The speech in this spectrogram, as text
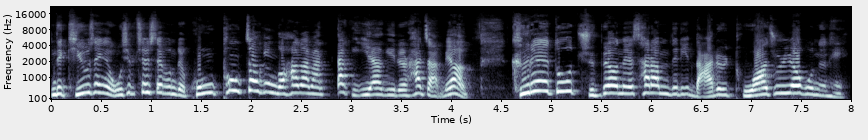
근데 기후생의 57세 분들 공통적인 거 하나만 딱 이야기를 하자면 그래도 주변의 사람들이 나를 도와주려고는 해.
